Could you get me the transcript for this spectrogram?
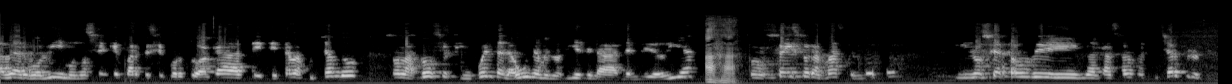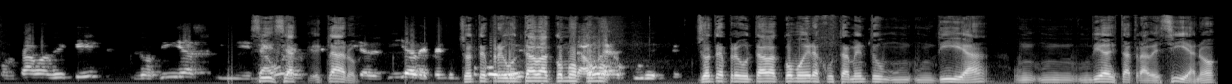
A ver, volvimos, no sé en qué parte se cortó acá, te estaba escuchando son las 12.50, la 1 menos 10 de la, del mediodía. Ajá. Son 6 horas más en Y no sé hasta dónde me alcanzaron a escuchar, pero te contaba de que los días y sí, la claro. día Yo te preguntaba cómo, cómo yo te preguntaba cómo era justamente un, un día, un, un, día de esta travesía, ¿no?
